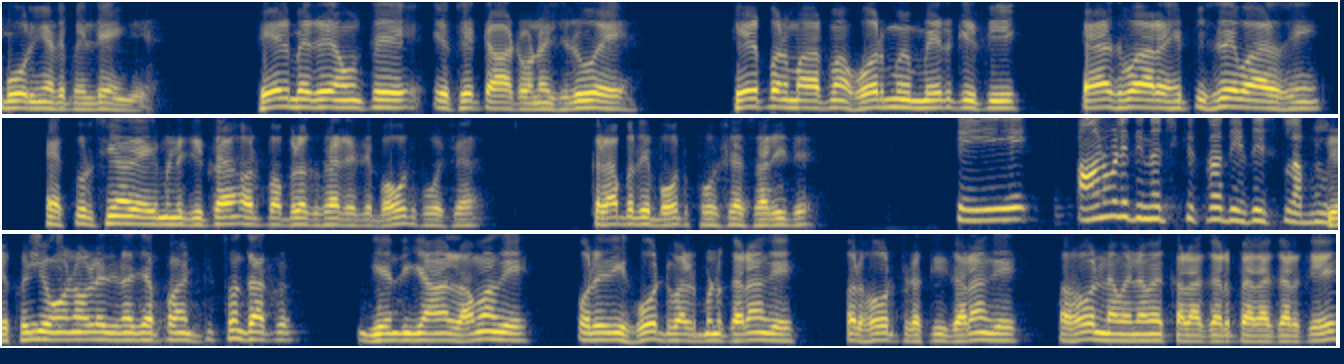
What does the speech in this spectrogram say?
ਬੋਰੀਆਂ ਤੇ ਪੈਂਦੇ ਹੈਗੇ ਫਿਰ ਮੇਰੇ ਆਉਣ ਤੇ ਇੱਥੇ ਟਾਟ ਹੋਣੇ ਸ਼ੁਰੂ ਹੋਏ। ਫਿਰ ਪਰਮਾਤਮਾ ਹੋਰ ਮਿਹਰ ਕੀਤੀ। ਇਸ ਵਾਰ ਅਸੀਂ ਪਿਛਲੇ ਵਾਰ ਅਸੀਂ ਇਹ ਕੁਰਸੀਆਂ ਦਾ ਅਰੇਂਜਮੈਂਟ ਕੀਤਾ ਔਰ ਪਬਲਿਕ ਸਾਡੇ ਤੇ ਬਹੁਤ ਖੁਸ਼ ਹੈ ਕਲੱਬ ਦੇ ਬਹੁਤ ਖੁਸ਼ ਹੈ ਸਾਰੀ ਤੇ। ਤੇ ਆਉਣ ਵਾਲੇ ਦਿਨਾਂ 'ਚ ਕਿਸ ਤਰ੍ਹਾਂ ਦੇਖਦੇ ਇਸ ਕਲੱਬ ਨੂੰ? ਦੇਖੋ ਜੀ ਆਉਣ ਵਾਲੇ ਦਿਨਾਂ 'ਚ ਆਪਾਂ ਜਿੱਥੋਂ ਤੱਕ ਜਿੰਦ ਜਾਨ ਲਾਵਾਂਗੇ ਔਰ ਇਹਦੀ ਹੋਰ ਡਿਵੈਲਪਮੈਂਟ ਕਰਾਂਗੇ ਔਰ ਹੋਰ ਤਰੱਕੀ ਕਰਾਂਗੇ। ਹੋਰ ਨਵੇਂ ਨਵੇਂ ਕਲਾਕਾਰ ਪੈਦਾ ਕਰਕੇ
